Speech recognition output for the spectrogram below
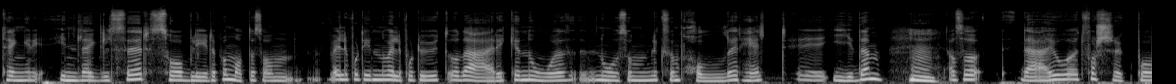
trenger innleggelser, så blir det på en måte sånn veldig fort inn og veldig fort ut, og det er ikke noe, noe som liksom holder helt eh, i dem. Mm. Altså, det er jo et forsøk på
